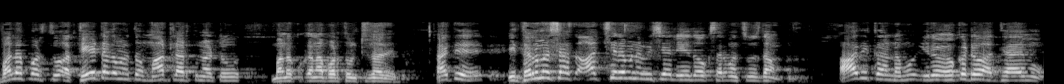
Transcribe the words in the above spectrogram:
బలపరుస్తూ ఆ తేటగా మనతో మాట్లాడుతున్నట్టు మనకు కనబడుతుంటున్నది. అయితే ఈ ధర్మశాస్త్ర ఆశ్చర్యమైన విషయాలు ఏదో ఒకసారి మనం చూద్దాం. ఆది కాండము ఇరవై ఒకటో అధ్యాయము.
